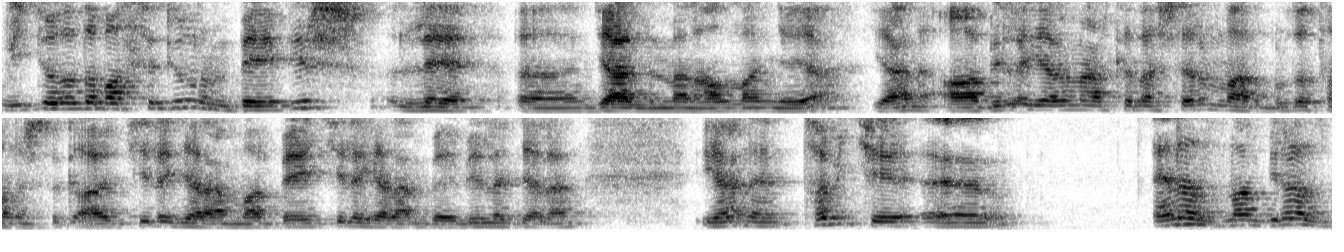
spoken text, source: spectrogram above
Videoda da bahsediyorum. B1 ile e, geldim ben Almanya'ya. Yani A1 ile gelen arkadaşlarım var. Burada tanıştık. A2 ile gelen var. B2 ile gelen, B1 ile gelen. Yani tabii ki e, en azından biraz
